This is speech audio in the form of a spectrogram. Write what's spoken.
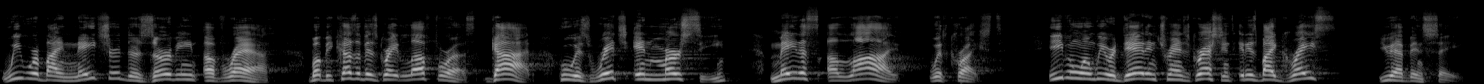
we were by nature deserving of wrath. But because of his great love for us, God, who is rich in mercy, made us alive with Christ. Even when we were dead in transgressions, it is by grace you have been saved.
